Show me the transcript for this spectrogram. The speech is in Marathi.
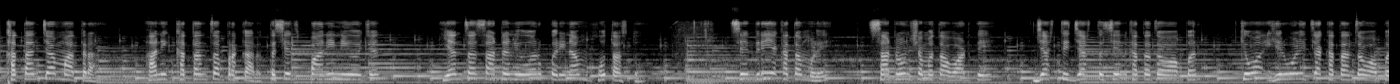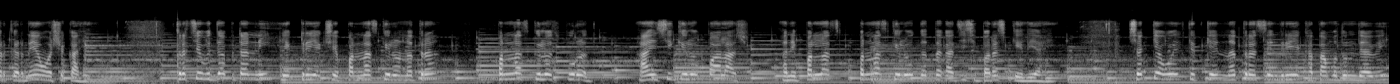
खतांच्या मात्रा आणि खतांचा प्रकार तसेच पाणी नियोजन यांचा साठवणीवर परिणाम होत असतो. सेंद्रिय खतामुळे साठवण क्षमता वाढते. जास्तीत जास्त शेणखताचा वापर किंवा हिरवळीच्या खतांचा वापर करणे आवश्यक आहे. कृषी विद्यापीठांनी हेक्टरी एकशे पन्नास किलो नत्र पन्नास किलो स्फुरद ऐंशी किलो पालाश आणि पन्नास पन्नास किलो गंधकाची शिफारस केली आहे. शक्य होईल तितके नत्र सेंद्रिय खतामधून द्यावे.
